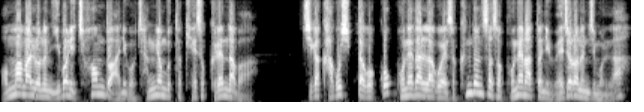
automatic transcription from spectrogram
엄마 말로는 이번이 처음도 아니고 작년부터 계속 그랬나 봐. 지가 가고 싶다고 꼭 보내달라고 해서 큰돈 써서 보내놨더니 왜 저러는지 몰라?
